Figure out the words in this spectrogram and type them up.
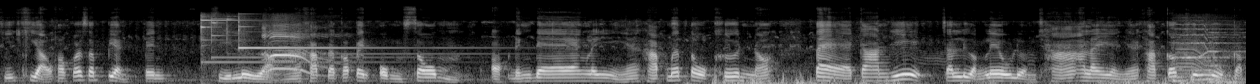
สีเขียวเขาก็จะเปลี่ยนเป็นสีเหลืองนะครับ แล้วก็เป็นอมส้มออกแดงๆอะไรอย่างเงี้ยครับ เมื่อโตขึ้นเนาะแต่การที่จะเหลืองเร็วเหลืองช้าอะไรอย่างเงี้ยครับ ก็ขึ้นอยู่กับ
